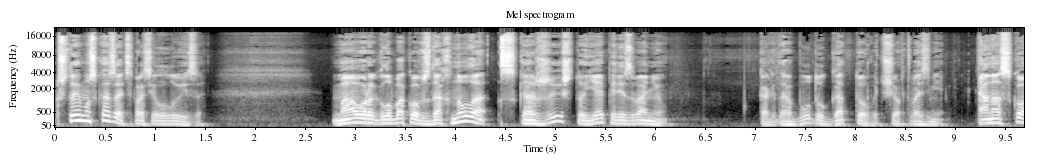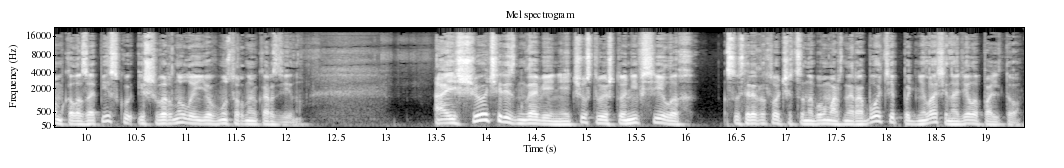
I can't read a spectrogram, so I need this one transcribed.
«Что ему сказать?» — спросила Луиза. Маура глубоко вздохнула. «Скажи, что я перезвоню, когда буду готова, черт возьми». Она скомкала записку и швырнула ее в мусорную корзину. А еще через мгновение, чувствуя, что не в силах сосредоточиться на бумажной работе, поднялась и надела пальто.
